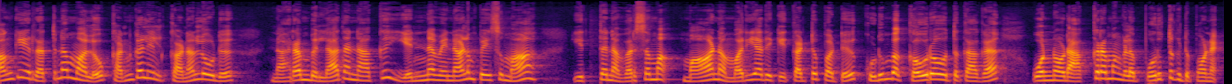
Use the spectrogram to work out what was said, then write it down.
அங்கே ரத்னமாலோ கண்களில் கனலோடு நரம்பில்லாத நாக்கு என்ன வேணாலும் பேசுமா? இத்தனை வருஷமா மான மரியாதைக்கு கட்டுப்பட்டு குடும்ப கௌரவத்துக்காக உன்னோட அக்கிரமங்களை பொறுத்துக்கிட்டு போனேன்.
